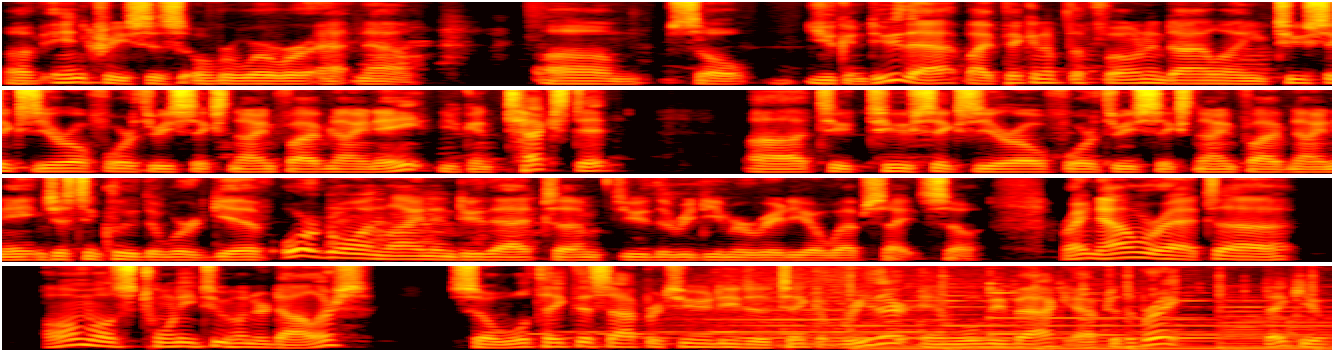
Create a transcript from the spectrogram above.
of increases over where we're at now. Um, so you can do that by picking up the phone and dialing 260-436-9598. You can text it uh, to 260-436-9598 and just include the word give or go online and do that um, through the Redeemer Radio website. So right now we're at uh, almost $2,200. So we'll take this opportunity to take a breather and we'll be back after the break. Thank you.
